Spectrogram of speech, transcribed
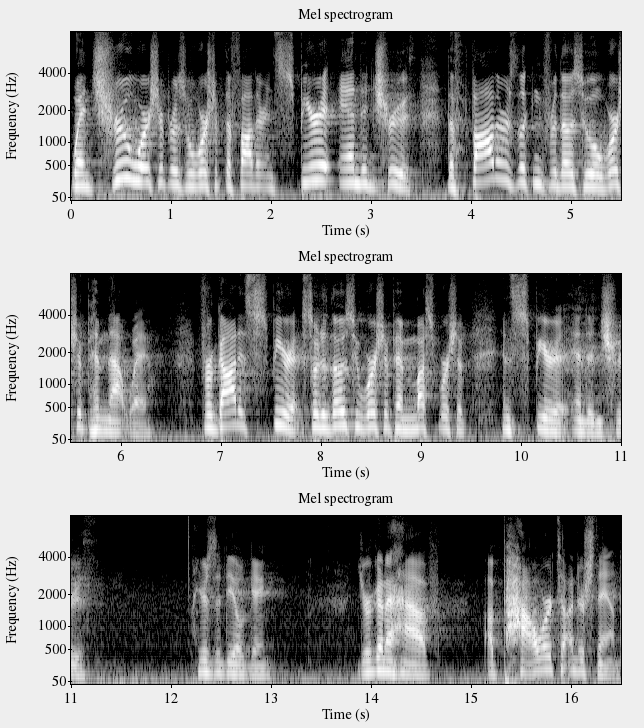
when true worshipers will worship the Father in spirit and in truth. The Father is looking for those who will worship him that way. For God is spirit, so do those who worship him must worship in spirit and in truth. Here's the deal, gang you're going to have a power to understand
